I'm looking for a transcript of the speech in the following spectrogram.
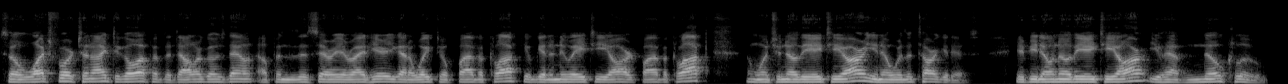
So watch for tonight to go up. If the dollar goes down up into this area right here, you got to wait till five o'clock. You'll get a new ATR at five o'clock. And once you know the ATR, you know where the target is. If you don't know the ATR, you have no clue.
